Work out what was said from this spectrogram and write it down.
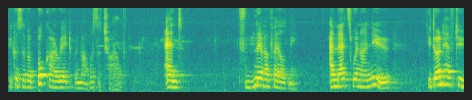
because of a book I read when I was a child. And it's never failed me. And that's when I knew you don't have to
